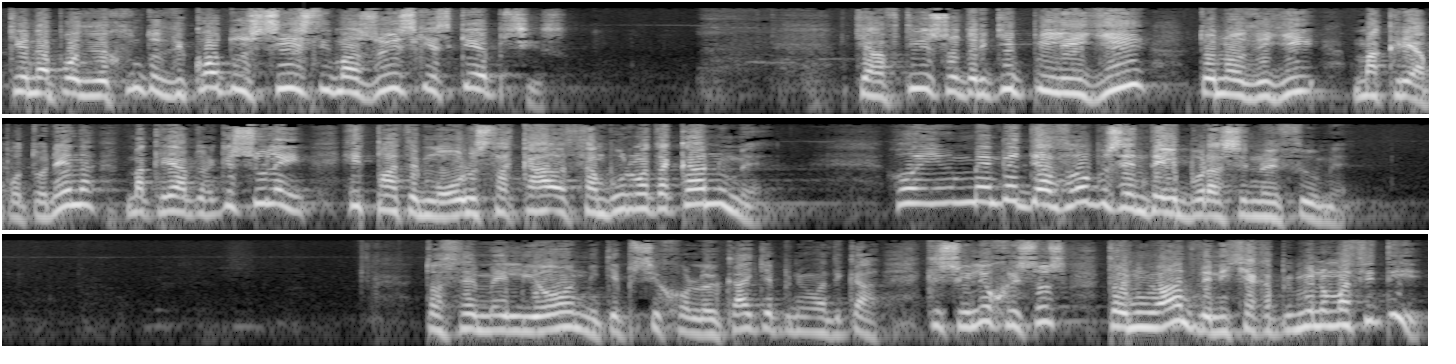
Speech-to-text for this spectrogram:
και να αποδεχθούν το δικό του σύστημα ζωής και σκέψης και αυτή η εσωτερική πληγή τον οδηγεί μακριά από τον ένα, μακριά από τον ένα. Και σου λέει, ε, πάτε με όλους θα, θα μπορούμε να τα κάνουμε. Όχι, με πέντε ανθρώπους εν τέλει μπορούμε να συνοηθούμε. Το θεμελιώνει και ψυχολογικά και πνευματικά. Και σου λέει ο Χριστός τον Ιωάννη δεν είχε αγαπημένο μαθητή.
